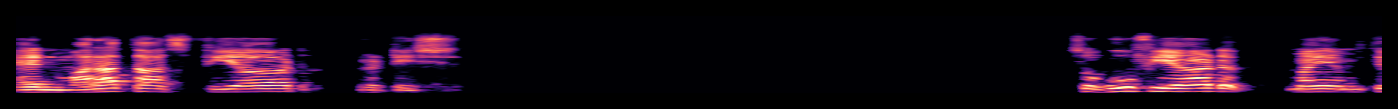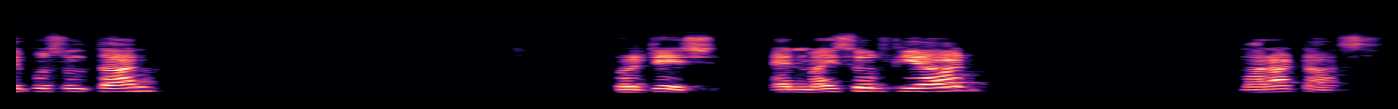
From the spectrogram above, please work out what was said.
And Marathas feared British. So who feared my Tipu Sultan? British. And Mysore feared Marathas.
